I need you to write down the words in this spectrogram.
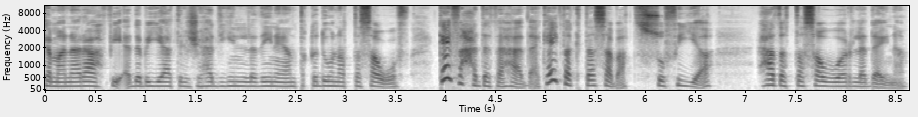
كما نراه في أدبيات الجهاديين الذين ينتقدون التصوف كيف حدث هذا؟ كيف اكتسبت الصوفية هذا التصور لدينا؟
